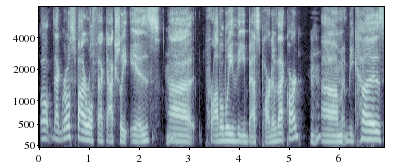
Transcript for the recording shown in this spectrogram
Well, that growth spiral effect actually is mm-hmm. uh, probably the best part of that card mm-hmm. um, because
